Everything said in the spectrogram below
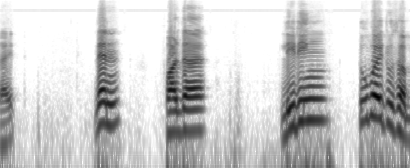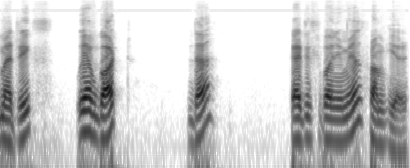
right. Then for the leading 2 by 2 submatrix we have got the characteristic polynomial from here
